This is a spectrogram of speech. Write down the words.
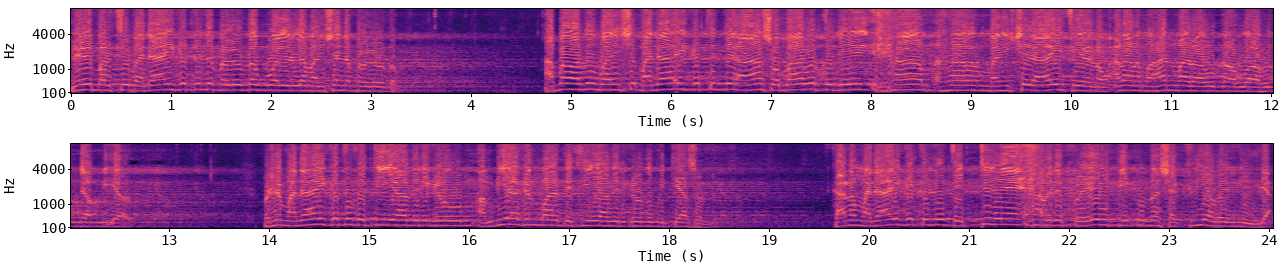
നേരെ മറിച്ച് മലായികത്തിന്റെ പ്രകൃതം പോലെയല്ല മനുഷ്യന്റെ പ്രകൃതം. അപ്പോൾ അത് മനുഷ്യ മലായികത്തിന്റെ ആ സ്വഭാവത്തിൽ ആ മനുഷ്യരായി തീരണം അതാണ് മഹാന്മാരാവുന്ന അള്ളാഹുവിന്റെ അമ്പിയ. പക്ഷെ മലായിക്കത്ത് തെറ്റിയാതിരിക്കുന്നതും അമ്പിയാക്കന്മാർ തെറ്റിയാതിരിക്കുന്നതും വ്യത്യാസമുണ്ട്. കാരണം മലായിക്കത്തിന് തെറ്റിനെ അവരെ പ്രേരിപ്പിക്കുന്ന ശക്തി അവരിലില്ല.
